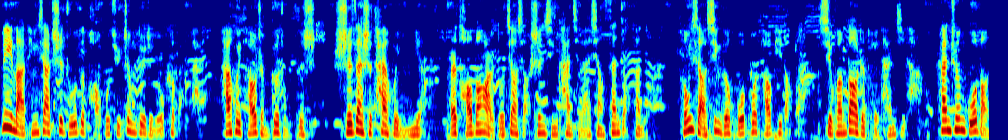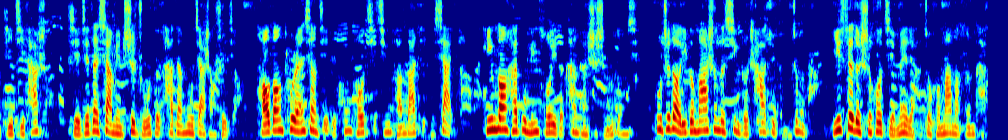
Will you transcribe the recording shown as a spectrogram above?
立马停下吃竹子，跑过去正对着游客摆拍，还会调整各种姿势，实在是太会营业了。而桃邦耳朵较小，身形看起来像三角饭团，从小性格活泼、调皮捣蛋，喜欢抱着腿弹吉他，堪称国宝级吉他手。姐姐在下面吃竹子，他在木架上睡觉。桃邦突然向姐姐空投起青团，把姐姐吓一跳。英邦还不明所以的看看是什么东西。不知道一个妈生的性格差距怎么这么大？一岁的时候，姐妹俩就和妈妈分开了，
